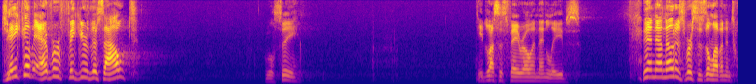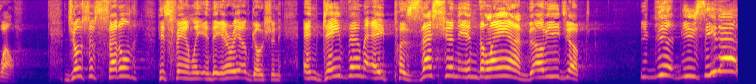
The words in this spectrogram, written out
Jacob ever figure this out? We'll see. He blesses Pharaoh and then leaves. And now, notice verses 11 and 12. Joseph settled his family in the area of Goshen and gave them a possession in the land of Egypt. You, you see that?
